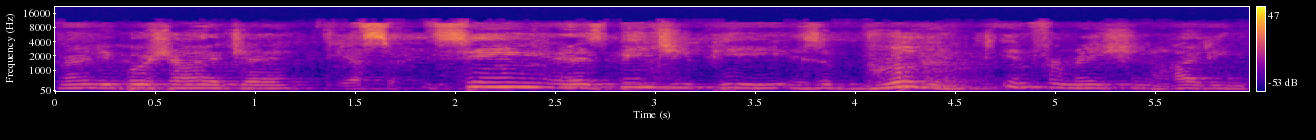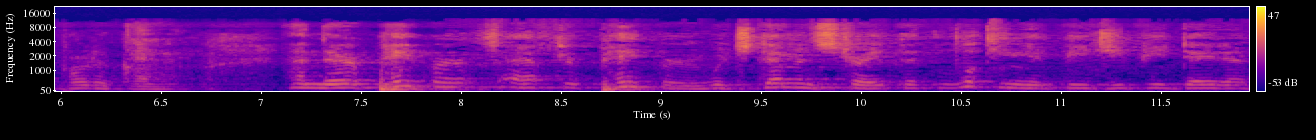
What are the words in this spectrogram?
Randy Bush, IIJ. Yes, sir. Seeing as BGP is a brilliant information hiding protocol, and there are papers after paper which demonstrate that looking at BGP data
